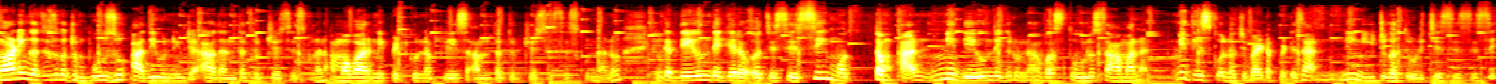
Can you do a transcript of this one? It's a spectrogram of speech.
మార్నింగ్ వచ్చేసి కొంచెం బూజు అది ఉండింటే అదంతా తుడిచేసేసుకున్నాను. అమ్మవారిని పెట్టుకున్న ప్లేస్ అంతా తుడిచేసేసుకున్నాను. ఇంకా దేవుని దగ్గర వచ్చేసేసి మొత్తం అన్ని దేవుని దగ్గర ఉన్న వస్తువులు సామాన్ అన్నీ తీసుకొని వచ్చి బయట పెట్టేసి అన్నీ నీట్గా తుడిచేసేసేసి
